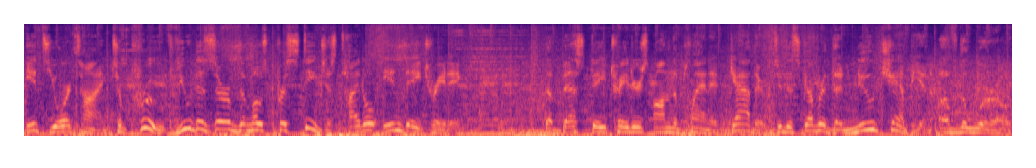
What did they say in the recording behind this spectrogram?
It's your time to prove you deserve the most prestigious title in day trading. The best day traders on the planet gather to discover the new champion of the world.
